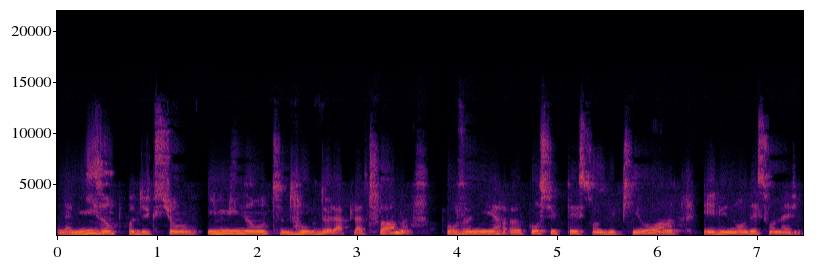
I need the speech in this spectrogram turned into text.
la mise en production imminente donc de la plateforme pour venir euh, consulter son DPO hein, et lui demander son avis.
